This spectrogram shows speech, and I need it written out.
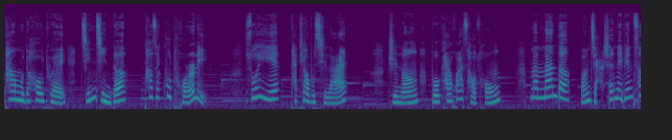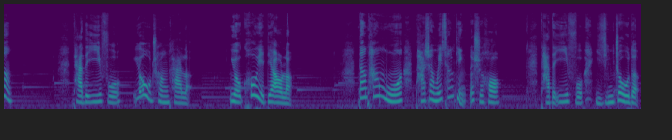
汤姆的后腿紧紧地套在裤腿儿里，所以他跳不起来，只能拨开花草丛，慢慢地往假山那边蹭。他的衣服又撑开了，纽扣也掉了。当汤姆爬上围墙顶的时候，他的衣服已经皱得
